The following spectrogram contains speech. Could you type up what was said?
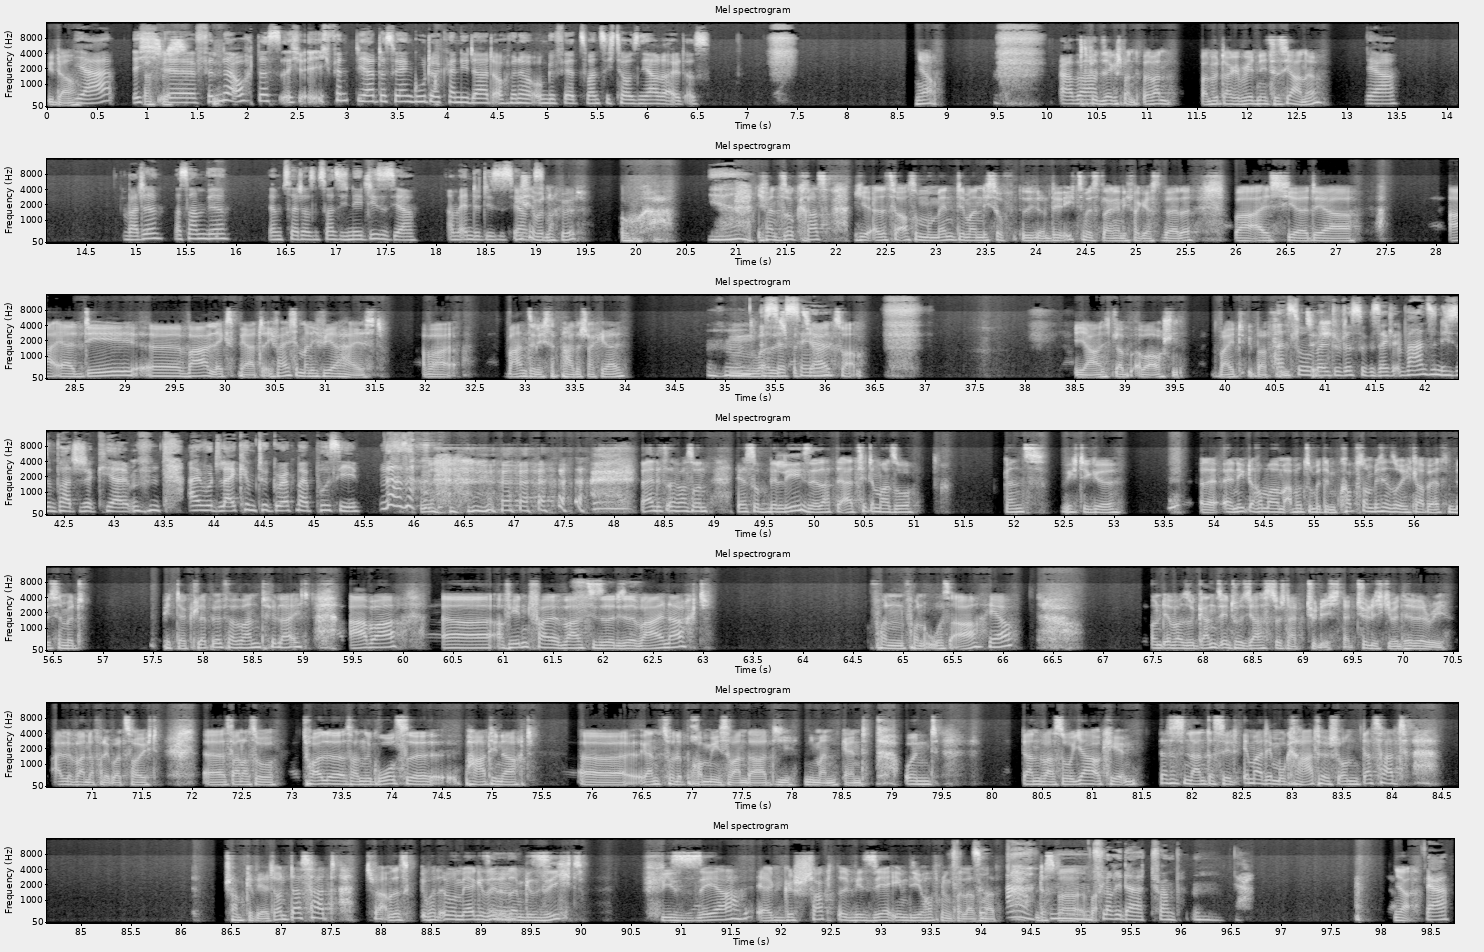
Wieder. Ja, ich äh, finde auch, dass ich, ich finde ja, das wäre ein guter Kandidat, auch wenn er ungefähr 20.000 Jahre alt ist. Ja. Ich Aber bin sehr gespannt. Wann, wann wird da gewählt? Nächstes Jahr, ne? ja. Warte, was haben wir? Wir haben 2020, nee, dieses Jahr. Am Ende dieses Dieses Jahr Jahres. wird noch gewählt? Oha. Ja. Ich fand so krass, hier, das war auch so ein Moment, den man nicht so, den ich zumindest lange nicht vergessen werde, war als hier der ARD-Wahlexperte, ich weiß immer nicht, wie er heißt, aber wahnsinnig sympathischer Kerl. Mhm. war Ist der spezial Single? zu haben. Ja, ich glaube aber auch schon weit über Ach 50. so, weil du das so gesagt hast. Wahnsinnig sympathischer Kerl. I would like him to grab my pussy. Nein, das ist einfach so ein, der ist so belesen. Er sagt, er erzählt immer so ganz wichtige. äh, Er nickt auch immer ab und zu mit dem Kopf so ein bisschen so. Ich glaube, er ist ein bisschen mit Peter Klöppel verwandt vielleicht. Aber äh, auf jeden Fall war es diese, diese Wahlnacht von, von USA her. Und er war so ganz enthusiastisch, natürlich, natürlich gewinnt Hillary. Alle waren davon überzeugt. Äh, es war noch so tolle, es war eine große Partynacht. Äh, ganz tolle Promis waren da, die niemand kennt. Und dann war es so, ja, okay, das ist ein Land, das wird immer demokratisch und das hat Trump gewählt. Und das hat Trump, das hat immer mehr gesehen mhm. in seinem Gesicht, wie sehr er geschockt und wie sehr ihm die Hoffnung verlassen so, hat. Ah, und das war, mh, Florida, Trump. Mh, ja. Ja. Ja.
